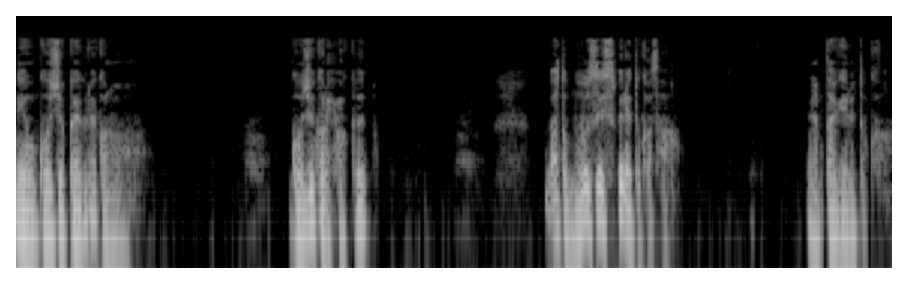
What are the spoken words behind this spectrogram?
いや、50回ぐらいかな。50から 100? あと、防水スプレーとかさ、やってあげるとか。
